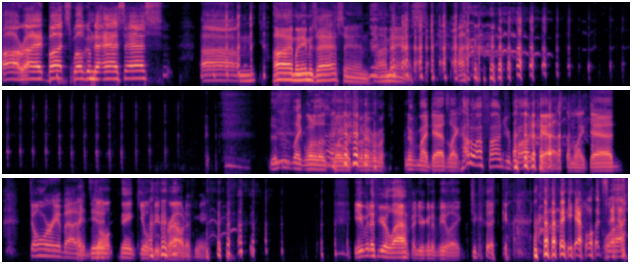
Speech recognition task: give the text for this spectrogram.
all right, butts. Welcome to ass ass. Um, hi, my name is Ass, and I'm an ass. This is like one of those moments whenever my, whenever my dad's like, How do I find your podcast? I'm like, Dad, Don't worry about I it, dude. don't think you'll be proud of me. Even if you're laughing, you're gonna be like, Good God, yeah, what's that?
